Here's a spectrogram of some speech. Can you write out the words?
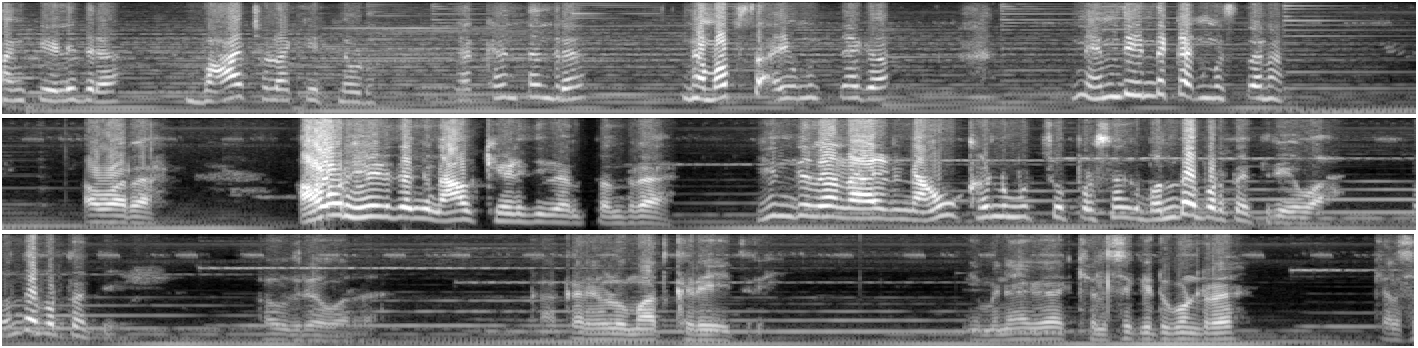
ಹಂಗ ಕೇಳಿದ್ರ? ಬಾಳ ಚಲೋ ನೋಡು. ಯಾಕಂತಂದ್ರ ನಮ್ಮಪ್ಪ ಸಾಯಿ ಮುತ್ತಿನಾಗ ನೆಮ್ಮದಿಯಿಂದ ಕಣ್ಮುಸ್ತಾನ ಅವರ ಅವ್ರು ಹೇಳಿದಂಗೆ ನಾವು ಕೇಳಿದೀವಿ ಅಂತಂದ್ರೆ ಇಂದಿಲ್ಲ ನಾಳೆ ನಾವು ಕಣ್ಣು ಮುಚ್ಚೋ ಪ್ರಸಂಗ ಬಂದೇ ಬರ್ತೈತ್ರಿ ಅವ ಬಂದೇ ಬರ್ತೈತಿ. ಹೌದ್ರಿ ಅವರ ಕಾಕರ್ ಹೇಳೋ ಮಾತು ಖರೆ ಐತ್ರಿ. ನಿಮ್ಮ ಮನ್ಯಾಗ ಕೆಲ್ಸಕ್ಕೆ ಇಟ್ಕೊಂಡ್ರೆ ಕೆಲಸ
